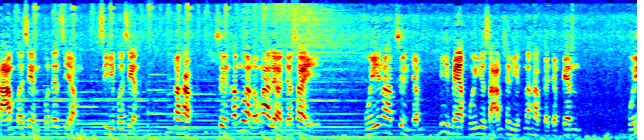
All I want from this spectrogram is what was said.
สามเปอร์เซ็นต์โพแทสเซียมสี่เปอร์เซ็นต์นะครับซึ่งคำนวณออกมาแล้วจะใส่ปุ๋ยนะครับ ซึ่งจะ มีแม่ปุ๋ยอยู่ 3 ชนิดนะครับ ก็จะเป็นปุ๋ย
